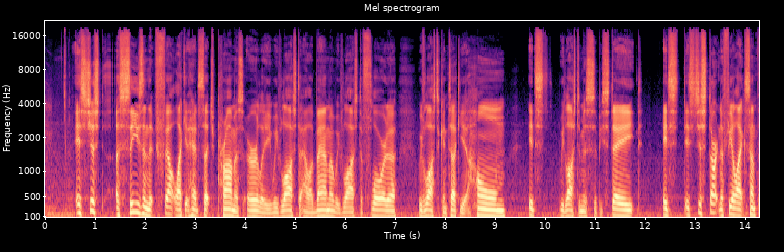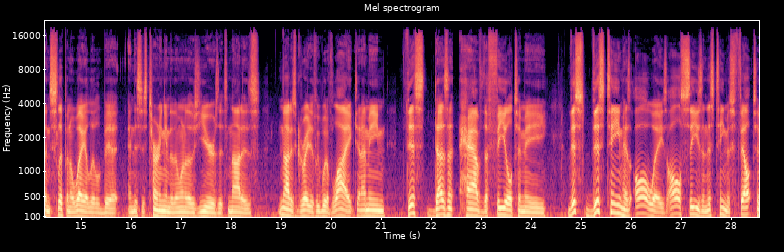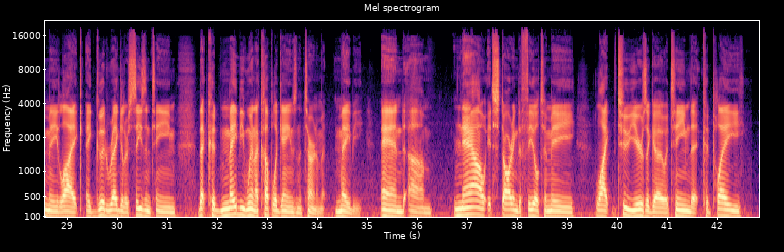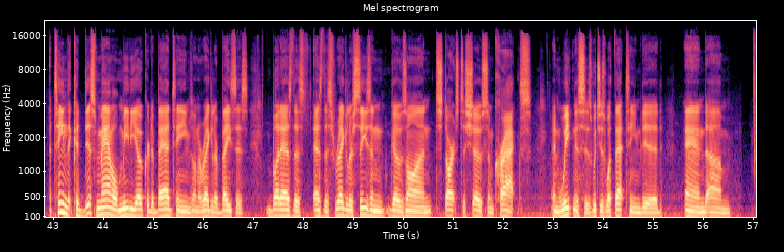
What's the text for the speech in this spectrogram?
it's just a season that felt like it had such promise early. We've lost to Alabama, we've lost to Florida, we've lost to Kentucky at home. It's we lost to Mississippi State. It's it's just starting to feel like something's slipping away a little bit, and this is turning into the, one of those years that's not as not as great as we would have liked. And I mean, this doesn't have the feel to me. This this team has always all season this team has felt to me like a good regular season team that could maybe win a couple of games in the tournament, maybe. And um, now it's starting to feel to me like two years ago a team that could play a team that could dismantle mediocre to bad teams on a regular basis, but as this as this regular season goes on, starts to show some cracks and weaknesses, which is what that team did, and um,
